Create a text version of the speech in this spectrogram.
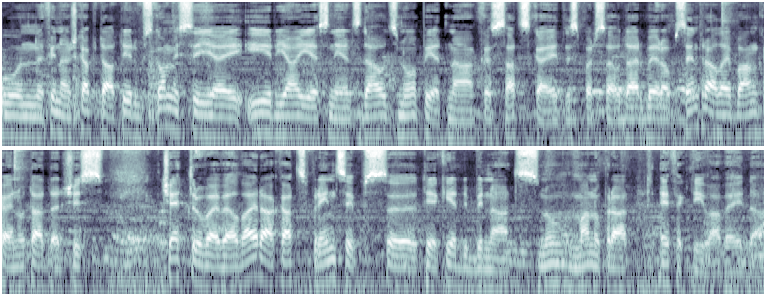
un Finanšu kapitāla tirgus komisijai ir jāiesniedz daudz nopietnākas atskaites par savu darbu Eiropas centrālajai bankai. Nu, tātad šis četru vai vēl vairāk acu princips eh, tiek iedibināts, nu, manuprāt, efektīvā veidā.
